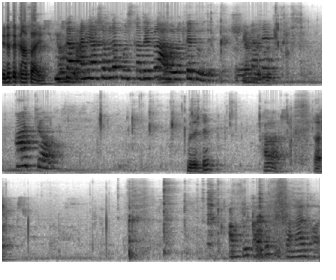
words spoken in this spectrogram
এটা তো কাঁচাই। মুখে পানি আসে বলে ফুচকা দেখলে আলো হলো তেঁতুল দেখবে কেন এটাতে দেখবে? কাঁচো। নি খালা আর আব্বুই কাঁচো ঘর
